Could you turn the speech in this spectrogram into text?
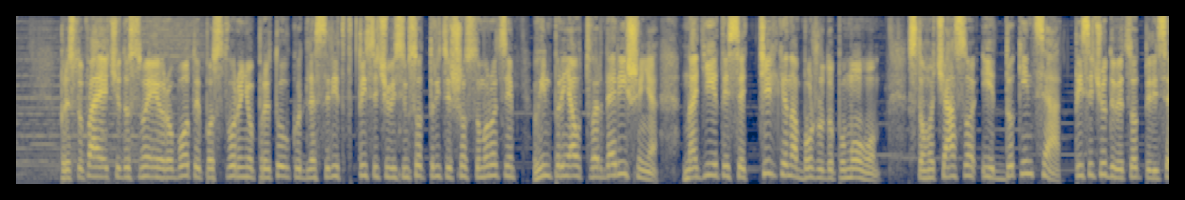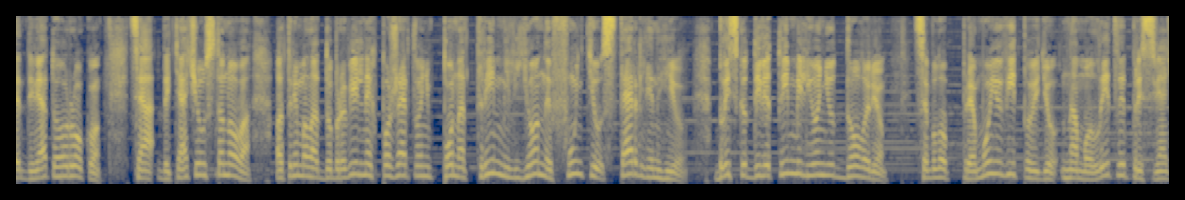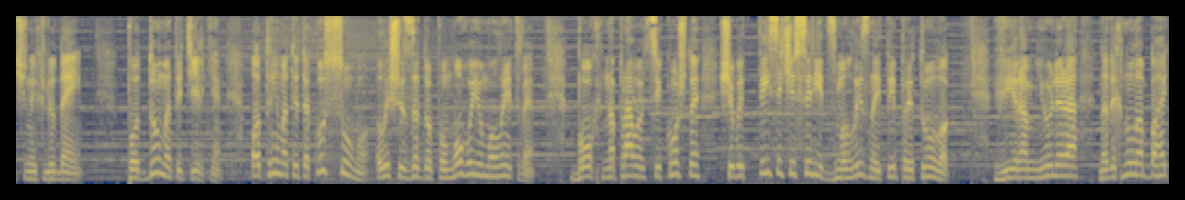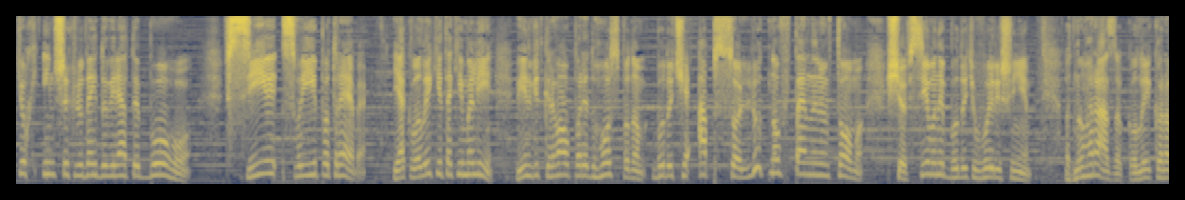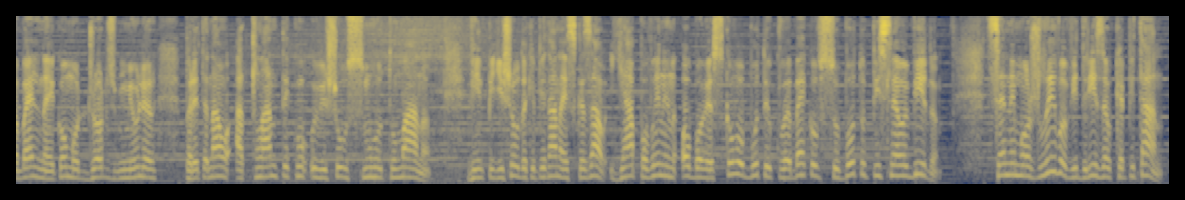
Приступаючи до своєї роботи по створенню притулку для сиріт в 1836 році, він прийняв тверде рішення надіятися тільки на Божу допомогу. З того часу і до кінця 1959 року ця дитяча установа отримала добровільних пожертвувань понад 3 мільйони фунтів стерлінгів, близько 9 мільйонів доларів. Це було прямою відповіддю на молитви присвячених людей. Подумати тільки, отримати таку суму лише за допомогою молитви. Бог направив ці кошти, щоби тисячі сиріт змогли знайти притулок. Віра Мюллера надихнула багатьох інших людей довіряти Богу всі свої потреби як великі, так і малі, він відкривав перед Господом, будучи абсолютно впевненим в тому, що всі вони будуть вирішені. Одного разу, коли корабель, на якому Джордж Мюллер перетинав Атлантику, увійшов смугу туману, він підійшов до капітана і сказав: Я повинен обов'язково бути в Квебеку в суботу після обіду. Це неможливо, відрізав капітан.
